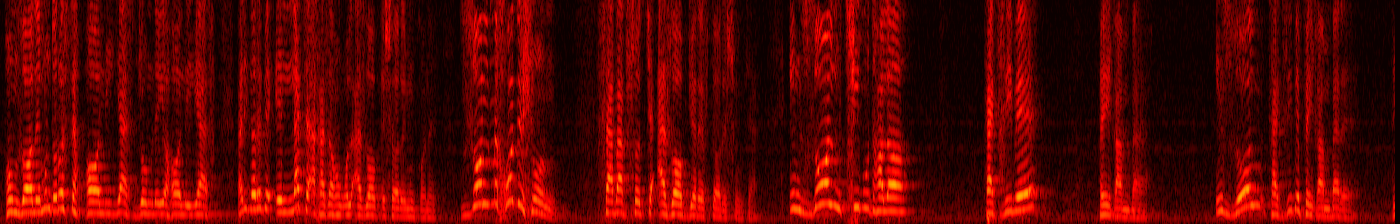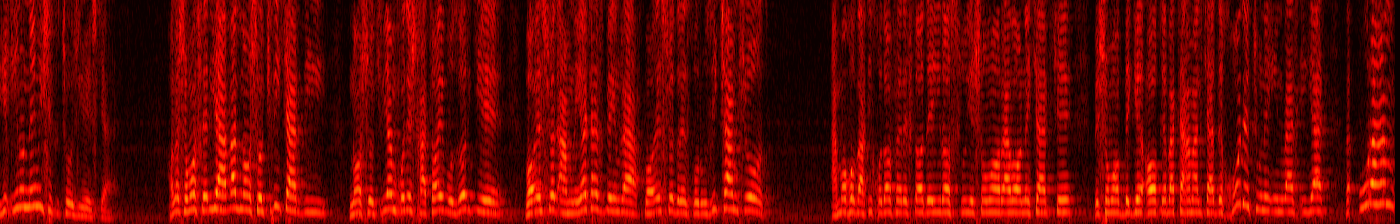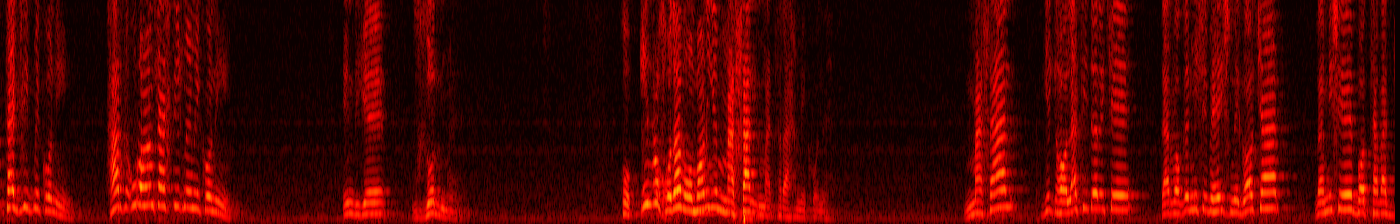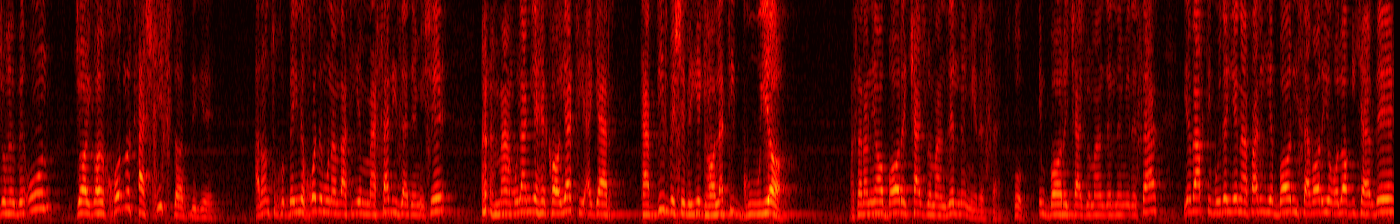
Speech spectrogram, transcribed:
هم ظالمون درست حالیه است، جمله حالیه است، ولی داره به علت اخذهم العذاب اشاره میکنه. ظلم خودشون سبب شد که عذاب گرفتارشون کرد. این ظلم چی بود حالا؟ تکذیب پیغمبر. این ظلم تکذیب پیغمبره. دیگه اینو نمیشه که توجیهش کرد. حالا شما سری اول ناشکری کردی، ناشکری هم خودش خطای بزرگیه. باعث شد امنیت از بین رفت، باعث شد رزق و روزی کم شد. اما خب وقتی خدا فرستاده ای را سوی شما روانه کرد که به شما بگه عاقبت عمل کرده، خودتونه این وضعیت و او را هم تکذیب میکنی. حرف او را هم تصدیق نمیکنی. این دیگه ظلمه. خب، این رو خدا به عنوان یه مثل مطرح میکنه. مثل یک حالتی داره که در واقع میشه بهش نگاه کرد و میشه با توجه به اون جایگاه خود رو تشخیص داد دیگه. الان تو بین خودمونم وقتی یه مثلی زده میشه، معمولا یه حکایتی اگر تبدیل بشه به یک حالتی گویا. مثلا یا بار کج به منزل نمیرسد. خب، این بار کج به منزل نمیرسد. یه وقتی بوده یه نفری یه باری سوار یه اولاقی کرده،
